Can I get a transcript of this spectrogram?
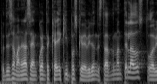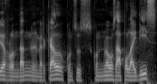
pues de esa manera se dan cuenta que hay equipos que deberían de estar desmantelados, todavía rondando en el mercado con sus con nuevos Apple IDs.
